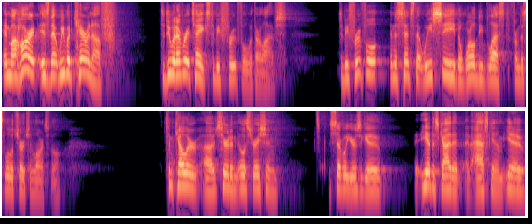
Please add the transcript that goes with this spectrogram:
and my heart is that we would care enough to do whatever it takes to be fruitful with our lives. To be fruitful in the sense that we see the world be blessed from this little church in Lawrenceville. Tim Keller uh, shared an illustration several years ago. He had this guy that asked him, you know,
